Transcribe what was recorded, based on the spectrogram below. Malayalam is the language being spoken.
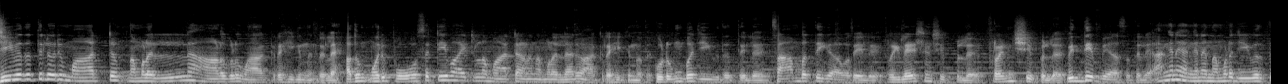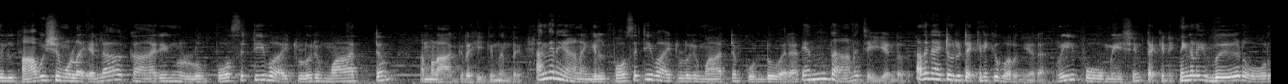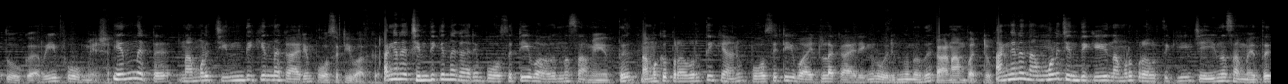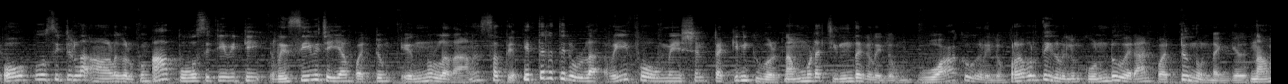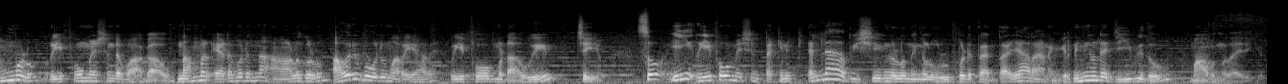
ജീവിതത്തിൽ ഒരു മാറ്റം നമ്മളെല്ലാ ആളുകളും ആഗ്രഹിക്കുന്നുണ്ട് അല്ലേ? അതും ഒരു പോസിറ്റീവ് ആയിട്ടുള്ള മാറ്റമാണ് നമ്മളെല്ലാവരും ആഗ്രഹിക്കുന്നത്. കുടുംബ ജീവിതത്തിൽ സാമ്പത്തിക അവസ്ഥയിൽ റിലേഷൻഷിപ്പിൽ ഫ്രണ്ട്ഷിപ്പിൽ വിദ്യാഭ്യാസത്തിൽ അങ്ങനെ അങ്ങനെ നമ്മുടെ ജീവിതത്തിൽ ആവശ്യമുള്ള എല്ലാ കാര്യങ്ങളിലും പോസിറ്റീവ് ആയിട്ടുള്ള ഒരു മാറ്റം നമ്മൾ ആഗ്രഹിക്കുന്നുണ്ട് അങ്ങനെയാണെങ്കിൽ പോസിറ്റീവ് ആയിട്ടുള്ള ഒരു മാറ്റം കൊണ്ടുവരാൻ എന്താണ് ചെയ്യേണ്ടത്? അതിനായിട്ട് ഒരു ടെക്നിക്ക് പറഞ്ഞു തരാം. റീഫോർമേഷൻ ടെക്നിക് നിങ്ങൾ ഈ വേർഡ് ഓർത്ത് നോക്കുക. റീഫോർമേഷൻ എന്നിട്ട് നമ്മൾ ചിന്തിക്കുന്ന കാര്യം പോസിറ്റീവ് ആക്കുക. അങ്ങനെ ചിന്തിക്കുന്ന കാര്യം പോസിറ്റീവ് ആകുന്ന സമയത്ത് നമുക്ക് പ്രവർത്തിക്കാനും പോസിറ്റീവ് ആയിട്ടുള്ള കാര്യങ്ങൾ ഒരുങ്ങുന്നത് കാണാൻ പറ്റും. അങ്ങനെ നമ്മൾ ചിന്തിക്കുകയും നമ്മൾ പ്രവർത്തിക്കുകയും ചെയ്യുന്ന സമയത്ത് ഓപ്പോസിറ്റുള്ള ആളുകൾക്കും ആ പോസിറ്റിവിറ്റി റിസീവ് ചെയ്യാൻ പറ്റും എന്നുള്ളതാണ് സത്യം. ഇത്തരത്തിലുള്ള റീഫോർമേഷൻ ടെക്നിക്കുകൾ നമ്മുടെ ചിന്തകളിലും വാക്കുകളിലും പ്രവൃത്തികളിലും കൊണ്ടുവരാൻ പറ്റുന്നുണ്ടെങ്കിൽ നമ്മളും റീഫോർമേഷന്റെ ഭാഗമാവും നമ്മൾ ഇടപെടുന്ന ആളുകളും അവർ പോലും അറിയാതെ റീഫോംഡ് ആവുകയും ചെയ്യും. സോ ഈ റീഫോർമേഷൻ ടെക്നിക് എല്ലാ വിഷയങ്ങളിലും നിങ്ങൾ ഉൾപ്പെടുത്താൻ തയ്യാറാണെങ്കിൽ നിങ്ങളുടെ ജീവിതവും മാറുന്നതായിരിക്കും.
